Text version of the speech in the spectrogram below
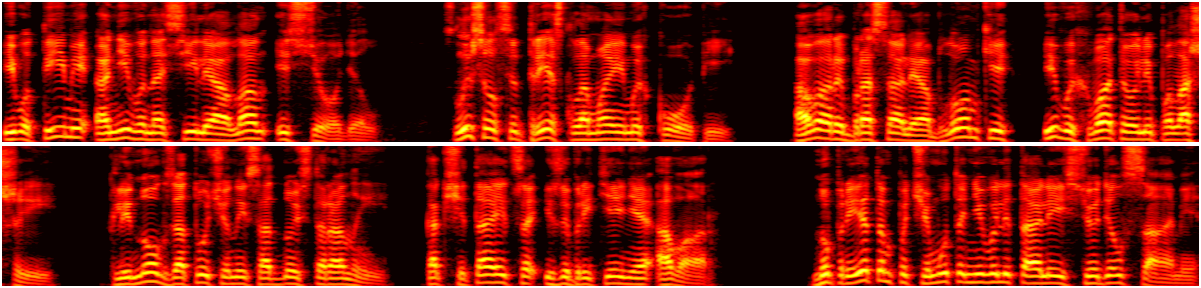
И вот ими они выносили Алан из седел. Слышался треск ломаемых копий, Авары бросали обломки и выхватывали палаши. Клинок, заточенный с одной стороны, как считается изобретение авар. Но при этом почему-то не вылетали из седел сами,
